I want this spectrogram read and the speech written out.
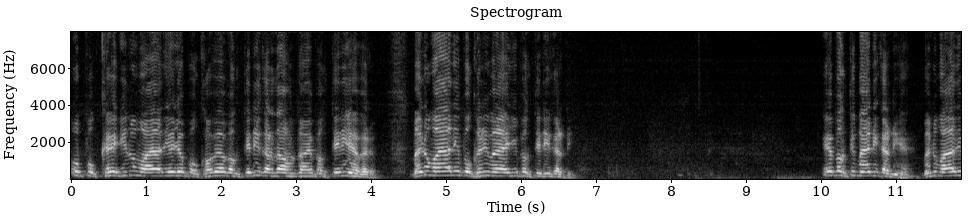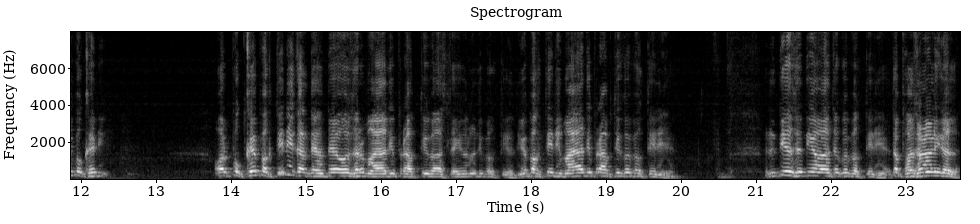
ਉਹ ਭੁੱਖੇ ਜਿਹਨੂੰ ਮਾਇਆ ਦੀ ਜੋ ਭੁੱਖ ਹੋਵੇ, ਉਹ ਭਗਤੀ ਨਹੀਂ ਕਰਦਾ ਹੁੰਦਾ, ਇਹ ਭਗਤੀ ਨਹੀਂ ਹੈ ਫਿਰ। ਮੈਨੂੰ ਮਾਇਆ ਦੀ ਭੁੱਖ ਨਹੀਂ ਮਾਇਆ ਜੀ ਭਗਤੀ ਨਹੀਂ ਕਰਨੀ। ਇਹ ਭਗਤੀ ਮੈਂ ਨਹੀਂ ਕਰਨੀ ਹੈ। ਮੈਨੂੰ ਮਾਇਆ ਦੀ ਭੁੱਖ ਹੀ ਨਹੀਂ। ਔਰ ਭੁੱਖੇ ਭਗਤੀ ਨਹੀਂ ਕਰਦੇ ਹੁੰਦੇ, ਉਹ ਸਿਰ ਮਾਇਆ ਦੀ ਪ੍ਰਾਪਤੀ ਵਾਸਤੇ ਹੀ ਉਹਨਾਂ ਦੀ ਭਗਤੀ ਹੁੰਦੀ ਹੈ। ਭਗਤੀ ਨਹੀਂ, ਮਾਇਆ ਦੀ ਪ੍ਰਾਪਤੀ ਕੋਈ ਭਗਤੀ ਨਹੀਂ ਹੈ। ਰਿੱਧੀਆਂ ਸਿੱਧੀਆਂ ਵਾਸਤੇ ਕੋਈ ਭਗਤੀ ਨਹੀਂ ਹੈ। ਤਾਂ ਫਸਣ ਵਾਲੀ ਗੱਲ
